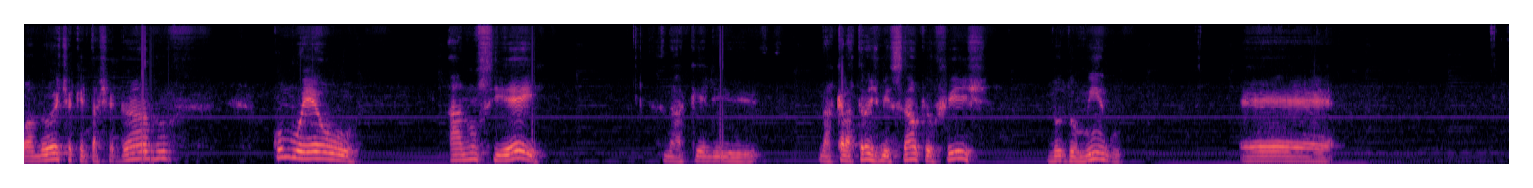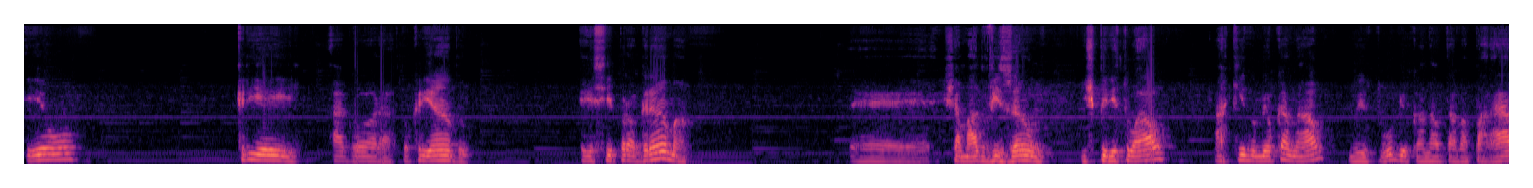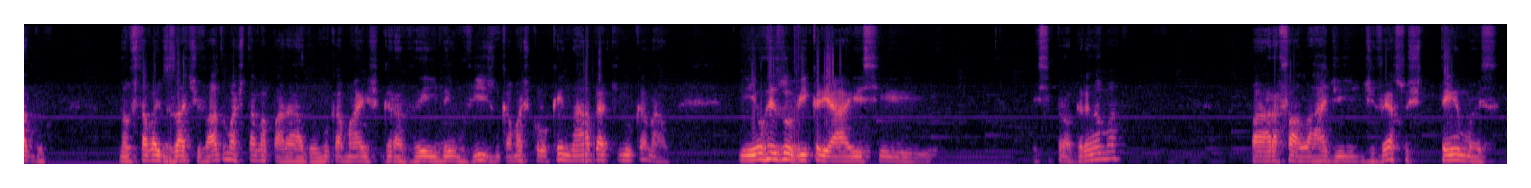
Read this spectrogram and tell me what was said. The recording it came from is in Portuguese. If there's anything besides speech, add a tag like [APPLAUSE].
Boa noite a quem está chegando. Como eu anunciei naquele, naquela transmissão que eu fiz no domingo, é, eu criei agora, estou criando esse programa é, chamado Visão Espiritual aqui no meu canal, no YouTube. O canal estava parado, não estava desativado, mas estava parado. Eu nunca mais gravei nenhum vídeo, nunca mais coloquei nada aqui no canal. E eu resolvi criar esse, esse programa para falar de diversos temas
